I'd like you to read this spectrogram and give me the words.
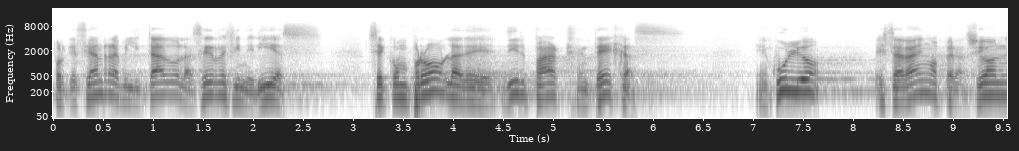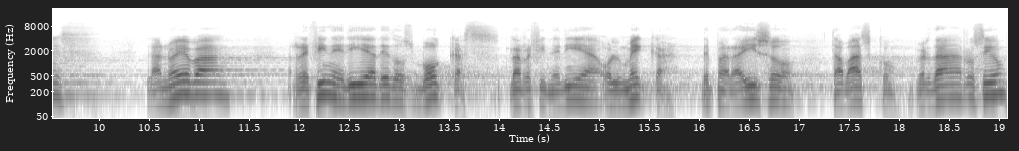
porque se han rehabilitado las seis refinerías. Se compró la de Deer Park en Texas. En julio estará en operaciones la nueva refinería de Dos Bocas, la refinería Olmeca de Paraíso, Tabasco. ¿Verdad, Rocío?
